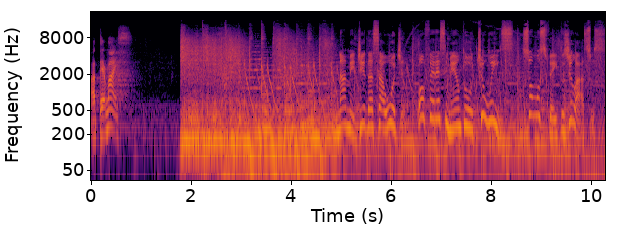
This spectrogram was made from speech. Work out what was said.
Até mais. Na medida saúde, oferecimento Two Wins. Somos feitos de laços.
